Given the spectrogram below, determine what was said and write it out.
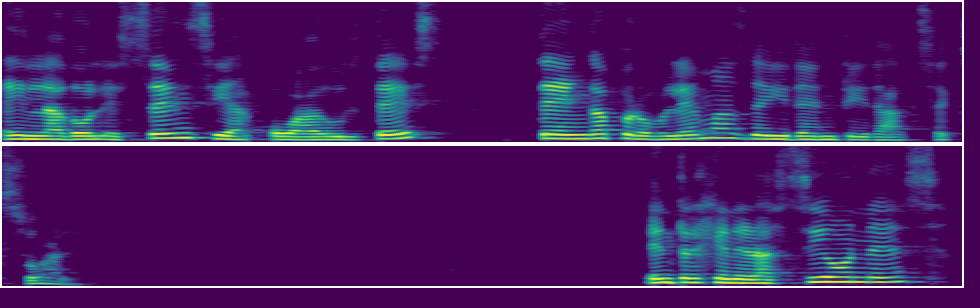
en la adolescencia o adultez tenga problemas de identidad sexual. Entre generaciones,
